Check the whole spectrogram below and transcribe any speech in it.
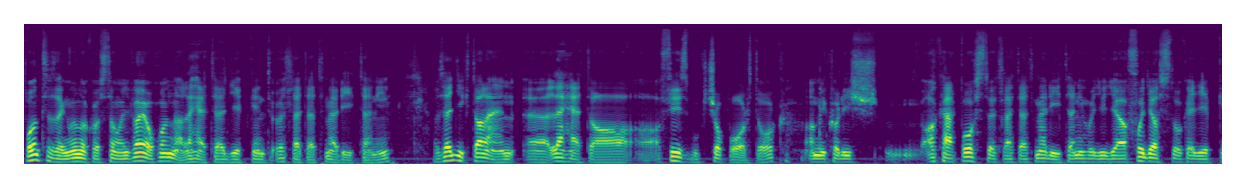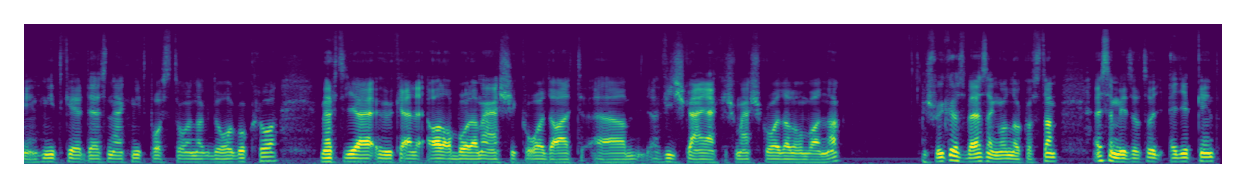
Pont ezen gondolkoztam, hogy vajon honnan lehet egyébként ötletet meríteni. Az egyik talán lehet a, a Facebook csoportok, amikor is akár posztötletet meríteni, hogy ugye a fogyasztók egyébként mit kérdeznek, mit posztolnak dolgokról, mert ugye ők el, alapból a másik oldalt vizsgálják, és másik oldalon vannak. És miközben ezen gondolkoztam, eszembe jutott, hogy egyébként,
